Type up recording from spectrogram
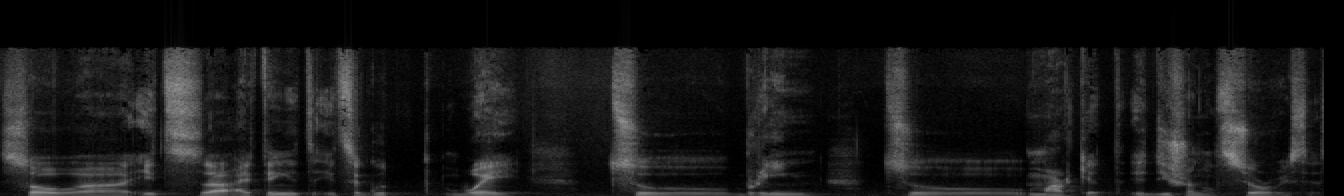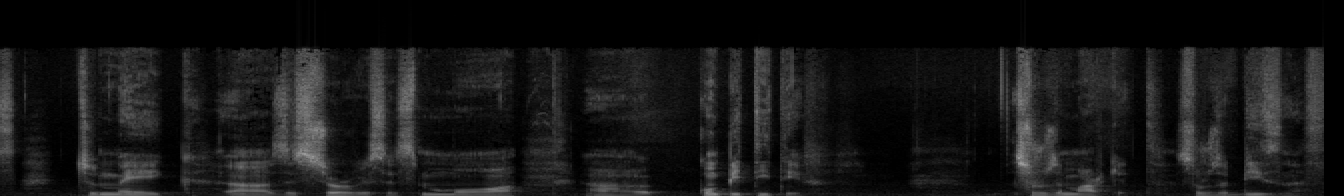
So it's, I think it's, a good way to bring to market additional services to make these services more competitive through the market, through the business.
